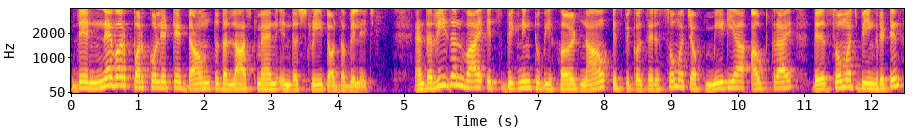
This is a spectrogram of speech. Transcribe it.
They never percolated down to the last man in the street or the village. And the reason why it's beginning to be heard now is because there is so much of media outcry, there is so much being written.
